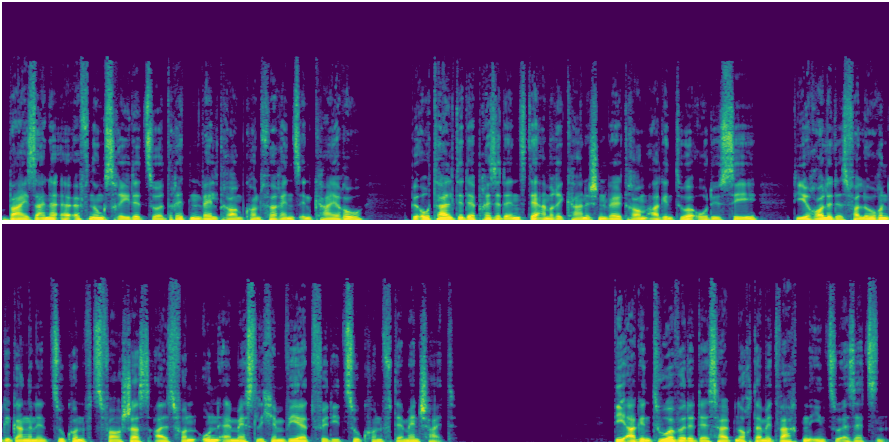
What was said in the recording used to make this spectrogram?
Bei seiner Eröffnungsrede zur dritten Weltraumkonferenz in Kairo beurteilte der Präsident der amerikanischen Weltraumagentur Odyssee die Rolle des verloren gegangenen Zukunftsforschers als von unermesslichem Wert für die Zukunft der Menschheit. Die Agentur würde deshalb noch damit warten, ihn zu ersetzen.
